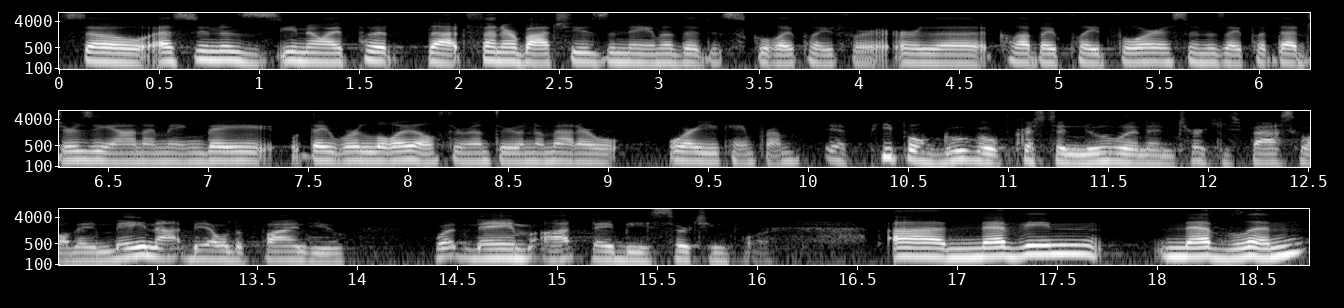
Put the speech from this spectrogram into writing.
So as soon as you know, I put that Fenerbahce is the name of the school I played for, or the club I played for. As soon as I put that jersey on, I mean, they they were loyal through and through, no matter where you came from. If people Google Kristen Newlin and Turkish basketball, they may not be able to find you. What name ought they be searching for? Uh, Nevin Nevlin,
